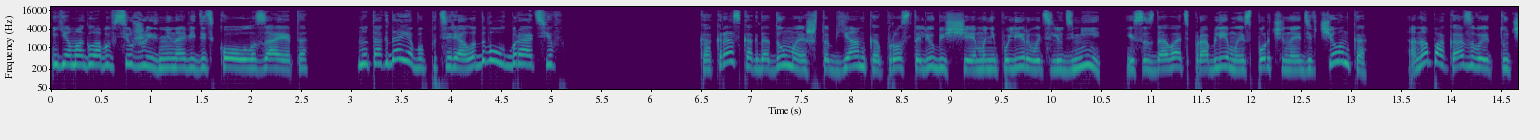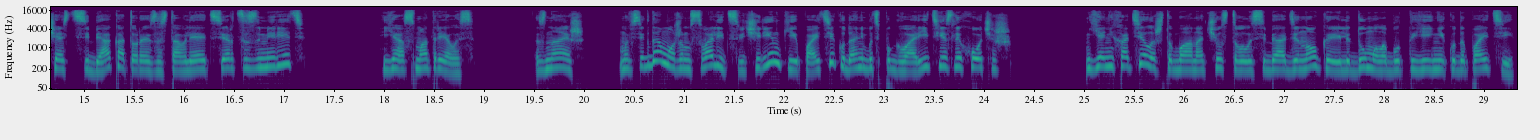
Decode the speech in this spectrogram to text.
Я могла бы всю жизнь ненавидеть Коула за это, но тогда я бы потеряла двух братьев. Как раз когда думаешь, что Бьянка просто любящая манипулировать людьми и создавать проблемы испорченная девчонка, она показывает ту часть себя, которая заставляет сердце замереть. Я осмотрелась. Знаешь, мы всегда можем свалить с вечеринки и пойти куда-нибудь поговорить, если хочешь. Я не хотела, чтобы она чувствовала себя одинокой или думала, будто ей некуда пойти.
